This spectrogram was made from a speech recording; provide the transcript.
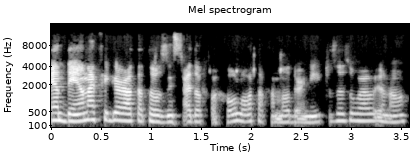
And then I figure out that I was inside of a whole lot of another niches as well, you know.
